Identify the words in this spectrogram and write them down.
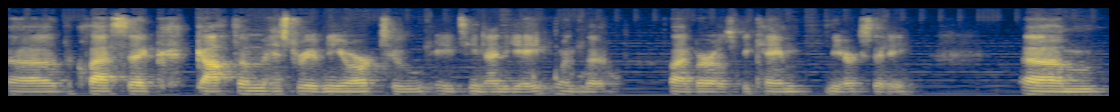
uh, the classic Gotham History of New York to 1898 when the five boroughs became New York City. Um,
